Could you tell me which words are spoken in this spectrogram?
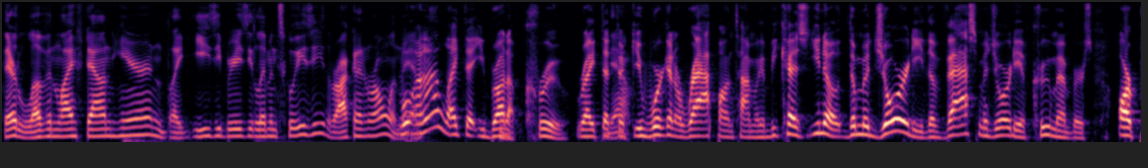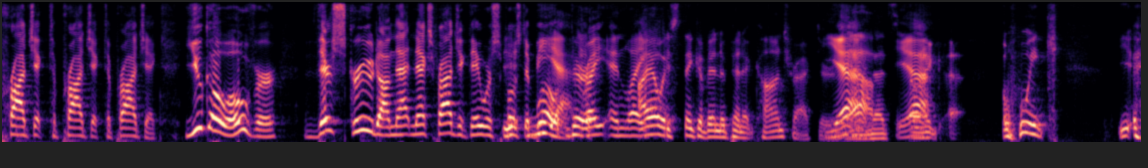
they're loving life down here and like easy breezy lemon squeezy rocking and rolling Well, man. and I like that you brought up crew, right? That Yeah. the, we're going to wrap on time because you know the majority, the vast majority of crew members are project to project to project. You go over, they're screwed on that next project they were supposed to be Well, at, right? And like, I always think of independent contractors. Yeah, and that's yeah. like uh, we, c- yeah,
